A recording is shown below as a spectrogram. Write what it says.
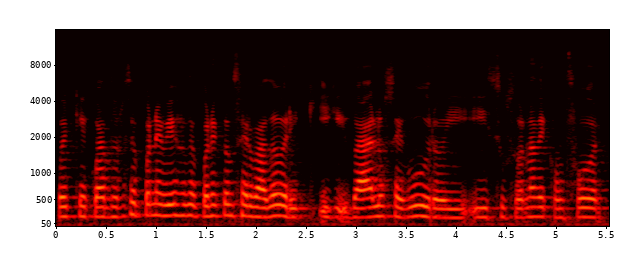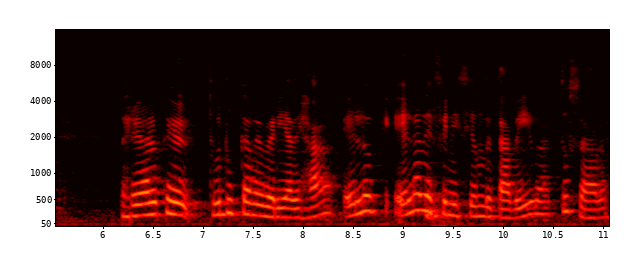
porque cuando uno se pone viejo se pone conservador y, va a lo seguro y, su zona de confort, pero es algo que tú nunca deberías dejar, es, lo que, es la definición de estar viva, tú sabes.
